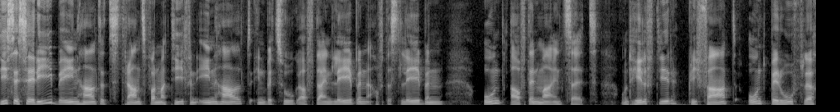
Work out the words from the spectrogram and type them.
Diese Serie beinhaltet transformativen Inhalt in Bezug auf dein Leben, auf das Leben und auf den Mindset und hilft dir, privat und beruflich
